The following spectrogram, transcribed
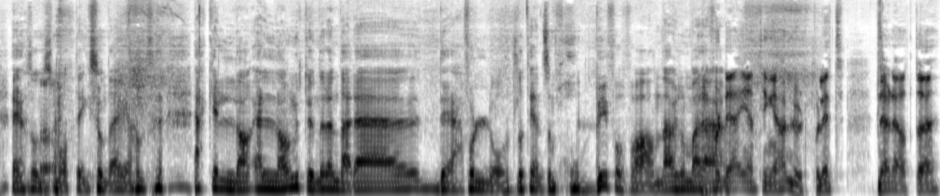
Jeg har sånne små ting som det. Jeg er, lang, jeg er langt under den derre Det jeg får lov til å tjene som hobby, for faen. Det er sånn bare Ja, for det er en ting jeg har lurt på litt. Det er det at eh,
